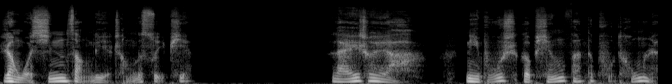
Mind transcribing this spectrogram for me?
让我心脏裂成了碎片。累赘啊，你不是个平凡的普通人，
